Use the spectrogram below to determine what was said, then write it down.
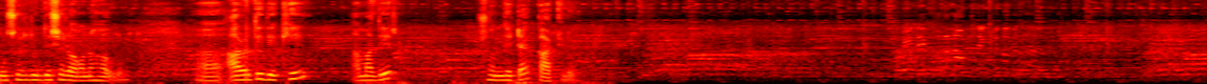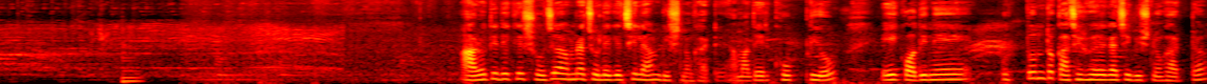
মুসুরির উদ্দেশ্যে রওনা হব। আরতি দেখেই আমাদের সন্ধেটা কাটলো। আরতি দেখে সোজা আমরা চলে গেছিলাম বিষ্ণুঘাটে। আমাদের খুব প্রিয়। এই কদিনে অত্যন্ত কাছের হয়ে গেছে বিষ্ণুঘাটটা।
